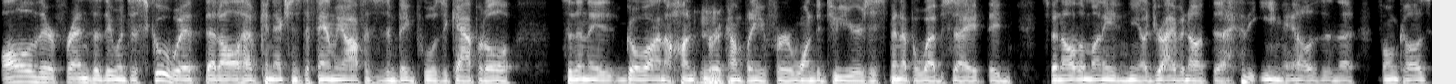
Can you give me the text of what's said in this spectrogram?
all of their friends that they went to school with that all have connections to family offices and big pools of capital. So then they go on a hunt mm-hmm. for a mm-hmm. company for one to two years. They spin up a website. They spend all the money, you know, driving out the, the emails and the phone calls.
